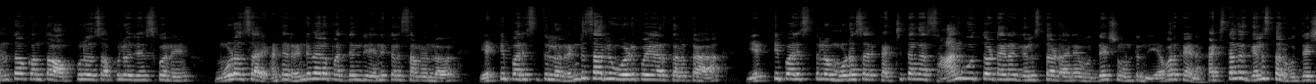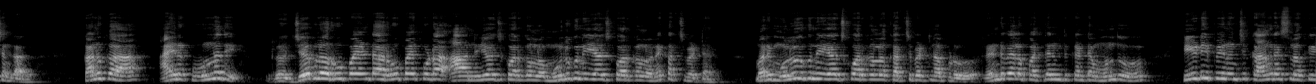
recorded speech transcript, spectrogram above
ఎంతో కొంత అప్పులో సప్పులో చేసుకొని మూడోసారి అంటే రెండు వేల పద్దెనిమిది ఎన్నికల సమయంలో ఎట్టి పరిస్థితుల్లో రెండు సార్లు ఓడిపోయారు కనుక ఎట్టి పరిస్థితుల్లో మూడోసారి ఖచ్చితంగా సానుభూతితోటైనా గెలుస్తాడు అనే ఉద్దేశం ఉంటుంది ఎవరికైనా. ఖచ్చితంగా గెలుస్తారు ఉద్దేశం కాదు. కనుక ఆయనకు ఉన్నది జేబులో రూపాయి అంటే ఆ రూపాయి కూడా ఆ నియోజకవర్గంలో ములుగు నియోజకవర్గంలోనే ఖర్చు పెట్టారు. మరి ములుగు నియోజకవర్గంలో ఖర్చు పెట్టినప్పుడు రెండు వేల పద్దెనిమిది కంటే ముందు టీడీపీ నుంచి కాంగ్రెస్లోకి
